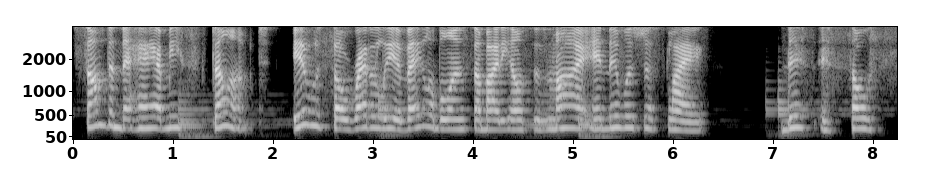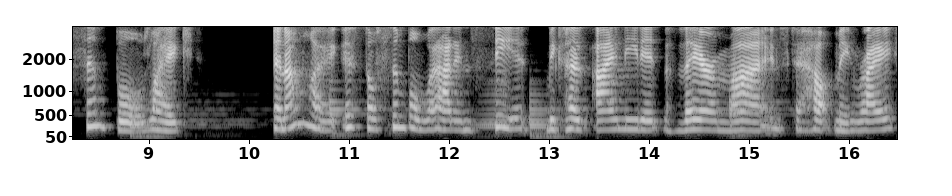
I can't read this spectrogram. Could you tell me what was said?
something that had me stumped it was so readily available in somebody else's mind. And it was just like, this is so simple. Like, and I'm like, it's so simple, but I didn't see it because I needed their minds to help me, right?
